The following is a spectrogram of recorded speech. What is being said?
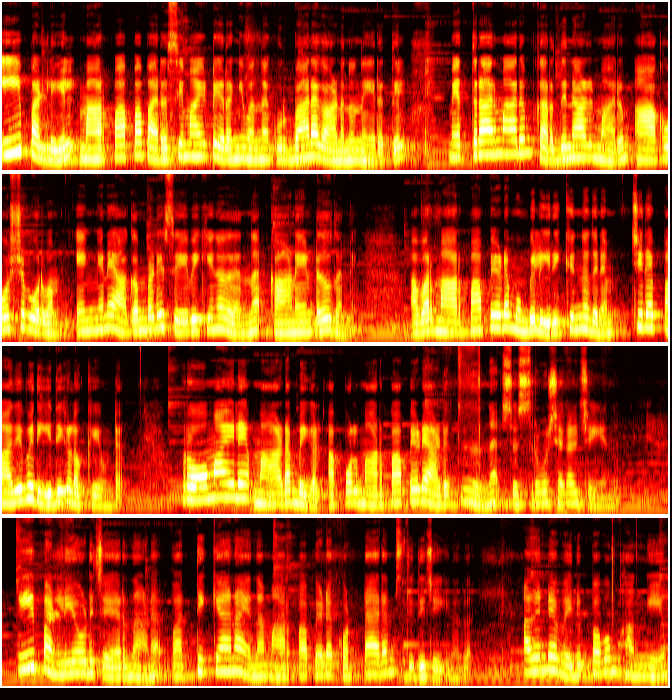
ഈ പള്ളിയിൽ മാർപ്പാപ്പ പരസ്യമായിട്ട് ഇറങ്ങി വന്ന കുർബാന കാണുന്ന നേരത്തിൽ മെത്രാന്മാരും കർദിനാൾമാരും ആഘോഷപൂർവം എങ്ങനെ അകമ്പടി സേവിക്കുന്നതെന്ന് കാണേണ്ടതു തന്നെ. അവർ മാർപ്പാപ്പയുടെ മുമ്പിൽ ഇരിക്കുന്നതിനും ചില പതിവ് രീതികളൊക്കെയുണ്ട്. റോമായിലെ മാടമ്പികൾ അപ്പോൾ മാർപ്പാപ്പയുടെ അടുത്തു നിന്ന് ശുശ്രൂഷകൾ ചെയ്യുന്നു. ഈ പള്ളിയോട് ചേർന്നാണ് വത്തിക്കാന എന്ന മാർപ്പാപ്പയുടെ കൊട്ടാരം സ്ഥിതി ചെയ്യുന്നത്. അതിന്റെ വലുപ്പവും ഭംഗിയും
